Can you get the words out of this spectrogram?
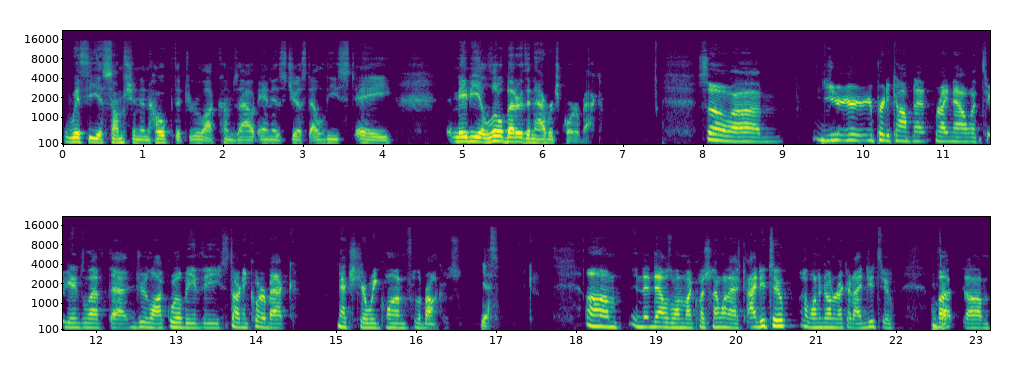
with the assumption and hope that Drew Lock comes out and is just at least a maybe a little better than average quarterback. So um, you're, you're pretty confident right now with two games left that Drew Lock will be the starting quarterback next year, week one for the Broncos. Yes. Okay. Um, and then that was one of my questions I want to ask. I do too. I want to go on record. I do too. Okay. But um,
